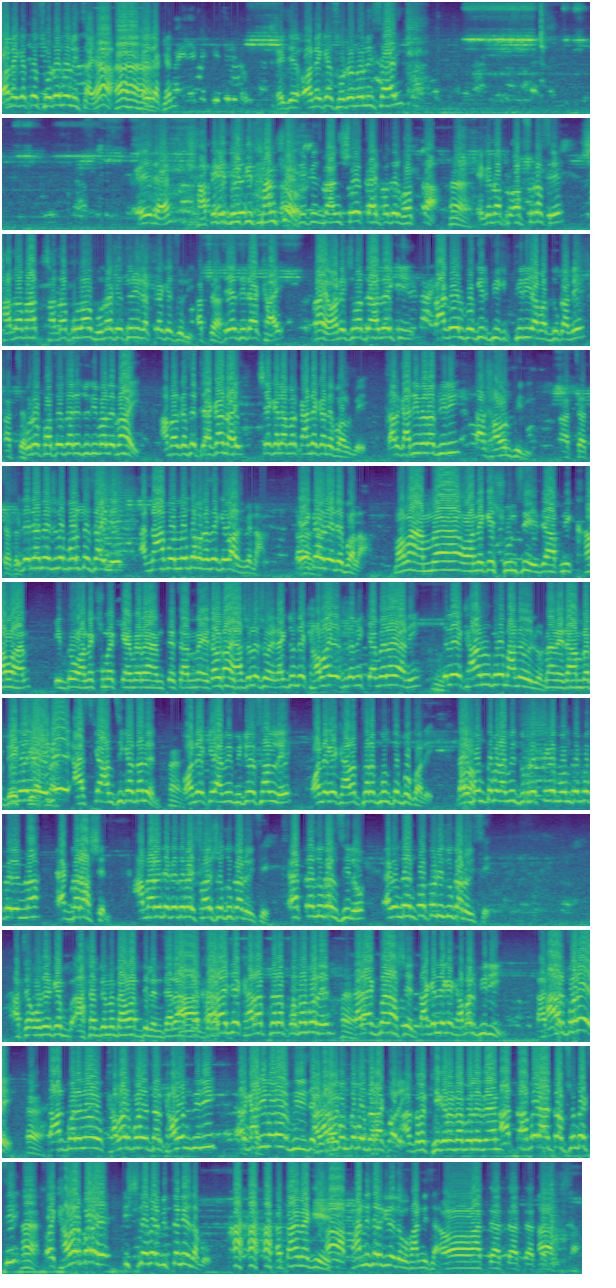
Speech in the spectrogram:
অনেকে তো ছোট নলি চাই হ্যাঁ হ্যাঁ, হ্যাঁ, হ্যাঁ। এই দেখেন এই যে অনেকে ছোট নলি চাই এই দেন সাথে কি দুই পিস মাংস? দুই পিস মাংস চার পদের ভর্তা হ্যাঁ। এখানে অপশন আছে সাদা ভাত সাদা পোলাও ভুনা খিচুড়ি লাটকা খিচুড়ি আচ্ছা। যে যেটা খায় ভাই অনেক সময় দেওয়া যায় কি পাগল ফকির ফ্রি আমার দোকানে আচ্ছা। কোনো পথচারী যদি বলে ভাই আমার কাছে টাকা নাই সেখানে আমার কানে কানে বলবে তার গাড়ি ভাড়া ফ্রি তার খাওয়ান ফ্রি আচ্ছা আচ্ছা আচ্ছা। এটা আমি আসলে বলতে চাইলে আর না বললেও তো আমার কাছে কেউ আসবে না। এই কারণে এটা বলা। মামা আমরা অনেকে শুনছি যে আপনি খাওয়ান কিন্তু অনেক সময় ক্যামেরা আনতে চান না এটাও আসলে শোনেন একজনকে খাওয়াই যদি আমি ক্যামেরায় আনি তাহলে খাওয়ানোর কোনো মানে হইল না। এটা আমরা দেখছি আজকে আনছি কা জানেন? হ্যাঁ। অনেকে আমি ভিডিও ছাড়লে অনেকে খারাপ খারাপ মন্তব্য করে। তাই। মন্তব্য আমি দূরের থেকে মন্তব্য করেন না একবার আসেন। আমারও দেখে ভাই ছয়শো দোকান হয়েছে একটা দোকান ছিল এখন দেখেন কতটি দোকান হয়েছে আচ্ছা ওদেরকে আসার জন্য দাওয়াত দিলেন। যারা তারা যে খারাপ খারাপ কথা বলেন হ্যাঁ। তারা একবার আসে তাকে লেগে খাবার ফ্রি। আচ্ছা। তারপরে হ্যাঁ। তারপরে খাবার পরে তার খাওয়ান ফ্রি আর গাড়ি ভাড়াও ফ্রি যে খারাপ মন্তব্য যারা করে। আপনার ঠিকানাটা বলে দেন। আর তারপরে একটা অপশন রাখছি ওই খাওয়ার পরে ইসলামের ভিতরে নিয়ে যাব। তাই নাকি? হ্যাঁ, ফার্নিচার কিনে দেবো ফার্নিচার ও আচ্ছা আচ্ছা আচ্ছা। আচ্ছা।, আচ্ছা।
